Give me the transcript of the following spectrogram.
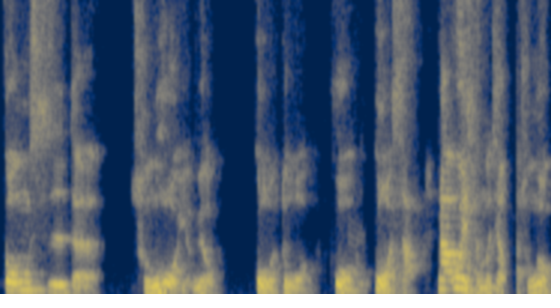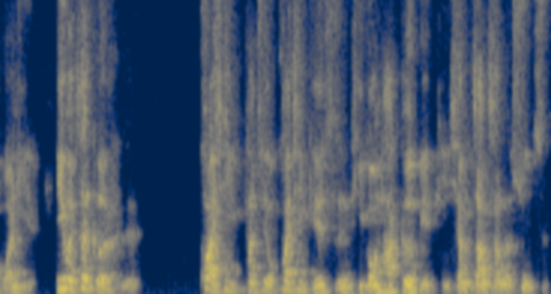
公司的存货有没有过多或过少。那为什么叫存货管理员？因为这个人呢，会计他只有会计给只能提供他个别品项账上的数字，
